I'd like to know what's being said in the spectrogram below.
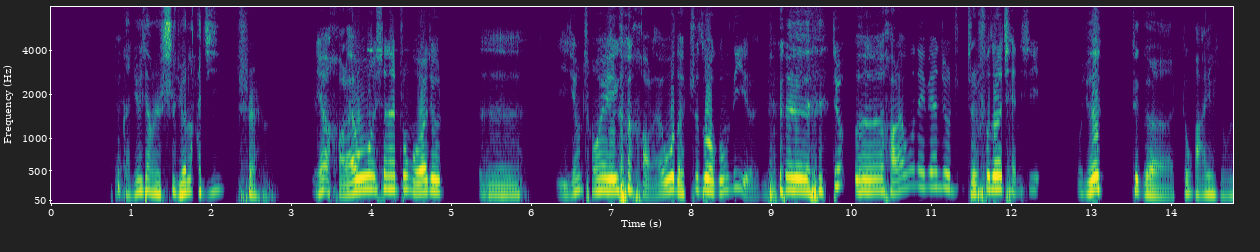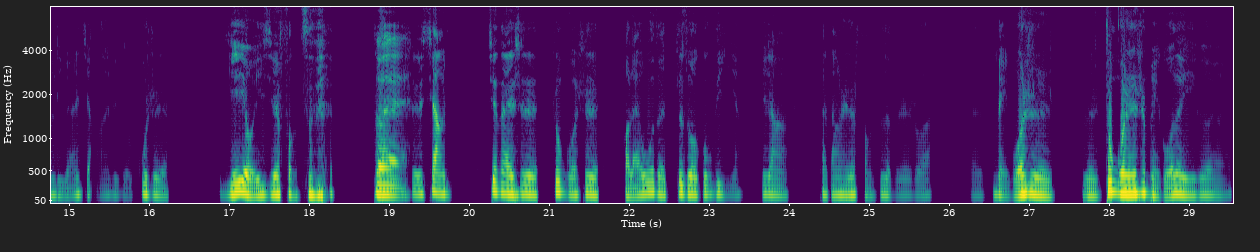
就感觉像是视觉垃圾。是。你看好莱坞现在中国就呃已经成为一个好莱坞的制作工地了，就对对对，就呃好莱坞那边就只只负责前期，我觉得这个《中华英雄》里边讲的这个故事，也有一些讽刺，对。是像现在是中国是好莱坞的制作工地一样，就像他当时讽刺的不是说，呃，美国是就是中国人是美国的一个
